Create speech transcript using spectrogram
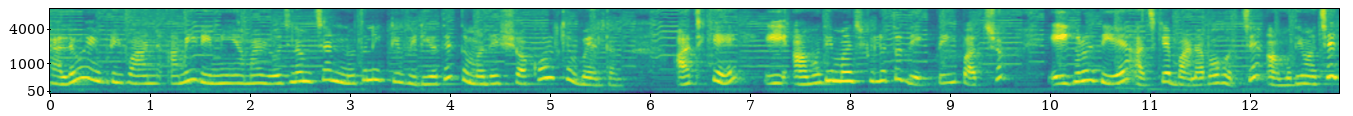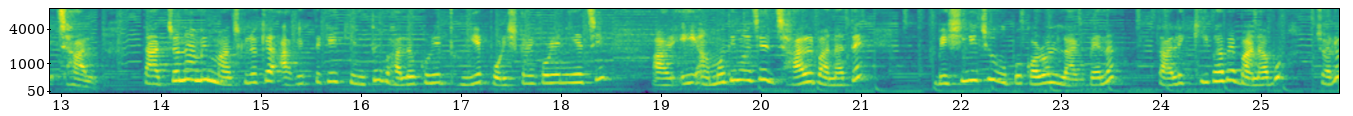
হ্যালো এভরিওয়ান, আমি রিমি। আমার রোজ নামচার নতুন একটি ভিডিওতে তোমাদের সকলকে ওয়েলকাম। আজকে এই আমুদি মাছগুলো তো দেখতেই পাচ্ছ। এইগুলো দিয়ে আজকে বানাবো হচ্ছে আমুদি মাছের ঝাল। তার জন্য আমি মাছগুলোকে আগের থেকেই কিন্তু ভালো করে ধুয়ে পরিষ্কার করে নিয়েছি। আর এই আমুদি মাছের ঝাল বানাতে বেশি কিছু উপকরণ লাগবে না, তাহলে কীভাবে বানাবো? চলো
